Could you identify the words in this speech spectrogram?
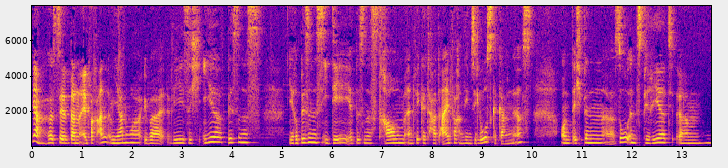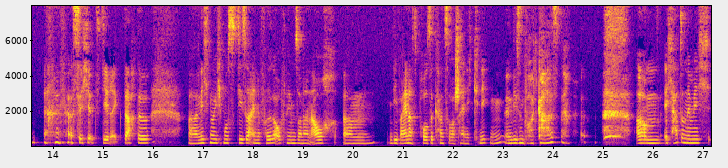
ja, hörst dir dann einfach an im Januar, über wie sich ihr Business, ihre Business-Idee, ihr Business-Traum entwickelt hat, einfach indem sie losgegangen ist. Und ich bin äh, so inspiriert, ähm, dass ich jetzt direkt dachte, äh, nicht nur ich muss diese eine Folge aufnehmen, sondern auch ähm, die Weihnachtspause kannst du wahrscheinlich knicken in diesem Podcast. ähm, ich hatte nämlich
